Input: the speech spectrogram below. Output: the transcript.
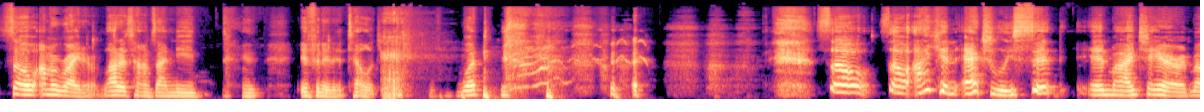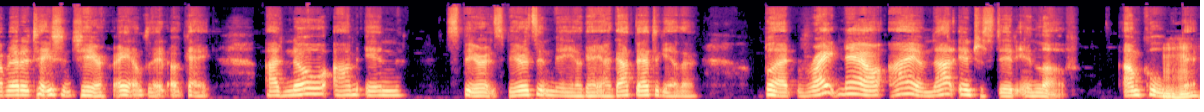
so i'm a writer a lot of times i need infinite intelligence what so so i can actually sit in my chair, in my meditation chair, right? I'm saying, okay, I know I'm in spirit, spirit's in me. Okay, I got that together. But right now, I am not interested in love. I'm cool mm-hmm. with that.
